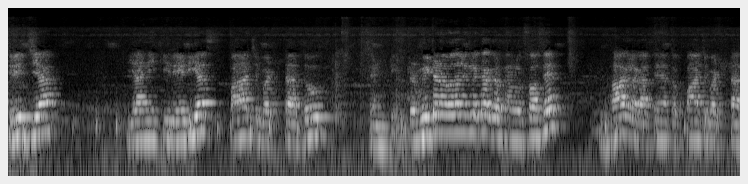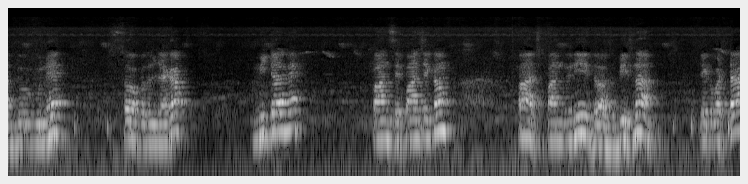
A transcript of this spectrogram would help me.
त्रिज्या यानी कि रेडियस पाँच बट्टा दो सेंटीमीटर। मीटर में बदलने के लिए क्या करते हैं हम लोग? सौ से भाग लगाते हैं तो पाँच बट्टा दो गुने सौ बदल जाएगा। मीटर में पाँच से पाँच एकम, पाँच पाँच दुनी, दस, बीस, ना? एक बट्टा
